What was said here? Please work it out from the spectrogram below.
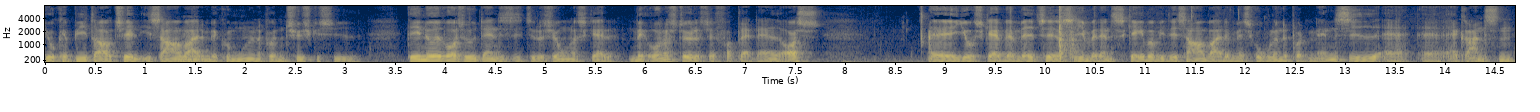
jo kan bidrage til i samarbejde med kommunerne på den tyske side. Det er noget, vores uddannelsesinstitutioner skal med understøttelse fra blandt andet os, øh, jo skal være med til at sige, hvordan skaber vi det samarbejde med skolerne på den anden side af, af, af grænsen,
